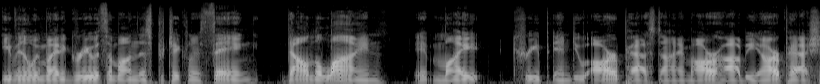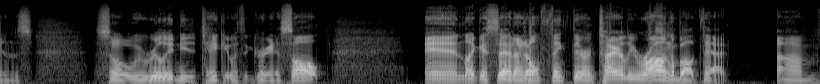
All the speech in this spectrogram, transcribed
even though we might agree with them on this particular thing, down the line, it might creep into our pastime, our hobby, our passions so we really need to take it with a grain of salt. And like I said, I don't think they're entirely wrong about that. Um,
